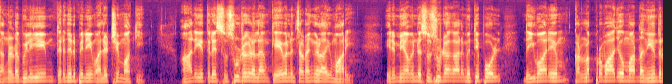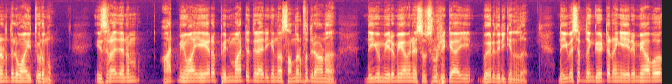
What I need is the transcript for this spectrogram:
തങ്ങളുടെ വിളിയെയും തിരഞ്ഞെടുപ്പിനെയും അലക്ഷ്യമാക്കി. ആലയത്തിലെ ശുശ്രൂഷകളെല്ലാം കേവലം ചടങ്ങുകളായി മാറി. ഇരമ്യാവിന്റെ ശുശ്രൂഷാകാലം എത്തിയപ്പോൾ ദൈവാലയം കള്ളപ്രവാചകന്മാരുടെ നിയന്ത്രണത്തിലുമായി തീർന്നു ഇസ്രായേൽ ജനം ആത്മീയമായി ഏറെ പിന്മാറ്റത്തിലായിരിക്കുന്ന സന്ദർഭത്തിലാണ് ദൈവം ഇരമ്യാവിനെ ശുശ്രൂഷയ്ക്കായി വേർതിരിക്കുന്നത്. ദൈവശബ്ദം കേട്ടിറങ്ങിയ ഇരമ്യാവ്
